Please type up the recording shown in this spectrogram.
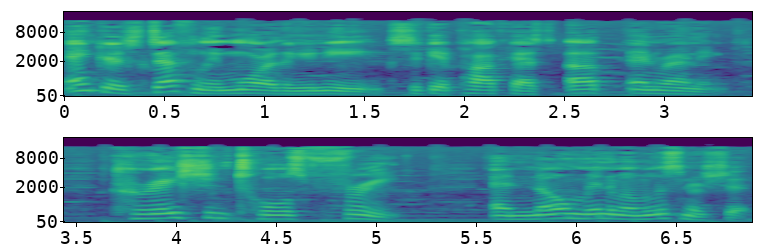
Anchor is definitely more than you need to get podcasts up and running. Creation tools free and no minimum listenership.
